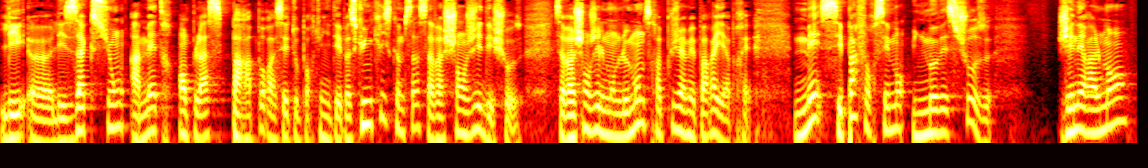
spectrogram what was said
les, euh, les actions à mettre en place par rapport à cette opportunité. Parce qu'une crise comme ça, ça va changer des choses. Ça va changer le monde. Le monde ne sera plus jamais pareil après. Mais c'est pas forcément une mauvaise chose. Généralement,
